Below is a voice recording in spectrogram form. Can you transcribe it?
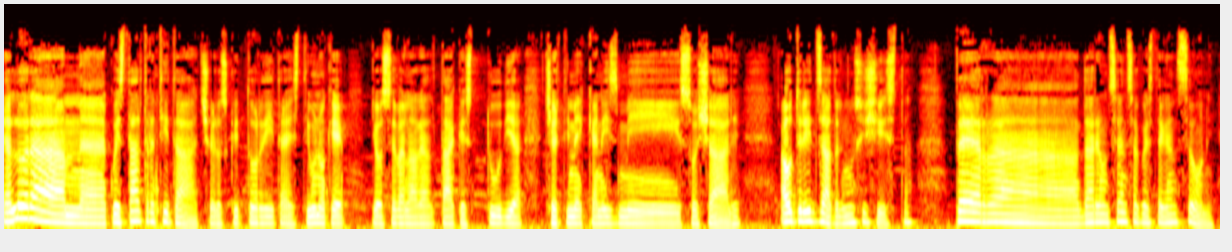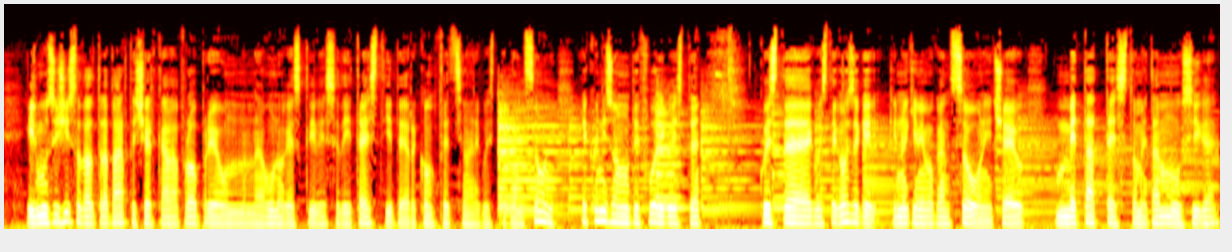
E allora mh, quest'altra entità, cioè lo scrittore di testi, uno che, che osserva la realtà, che studia certi meccanismi sociali, ha utilizzato il musicista per eh, dare un senso a queste canzoni. Il musicista d'altra parte cercava proprio un- uno che scrivesse dei testi per confezionare queste canzoni e quindi sono venute fuori queste, queste- queste cose che, che noi chiamiamo canzoni, cioè metà testo, metà musica,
